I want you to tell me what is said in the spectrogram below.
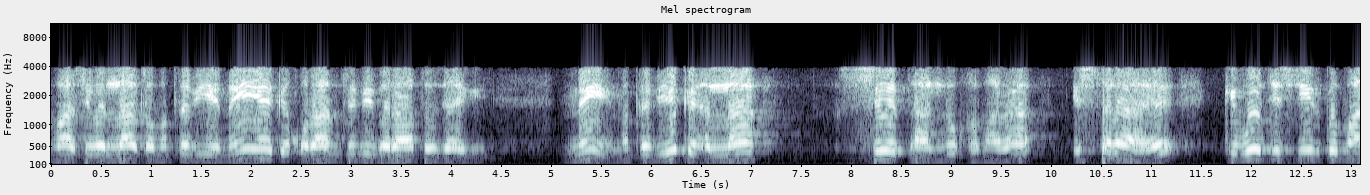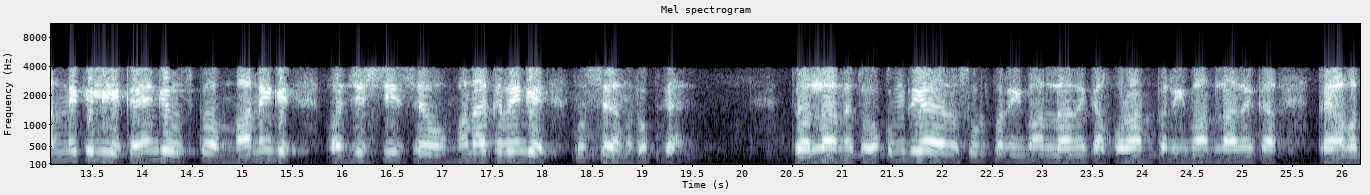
ماسف اللہ کا مطلب یہ نہیں ہے کہ قرآن سے بھی برات ہو جائے گی۔ نہیں مطلب یہ کہ اللہ سے تعلق ہمارا اس طرح ہے کہ وہ جس چیز کو ماننے کے لیے کہیں گے، اس کو ہم مانیں گے اور جس چیز سے وہ منع کریں گے، اس سے ہم رک جائیں۔ تو اللہ نے تو حکم دیا ہے، رسول پر ایمان لانے کا، قرآن پر ایمان لانے کا، قیامت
